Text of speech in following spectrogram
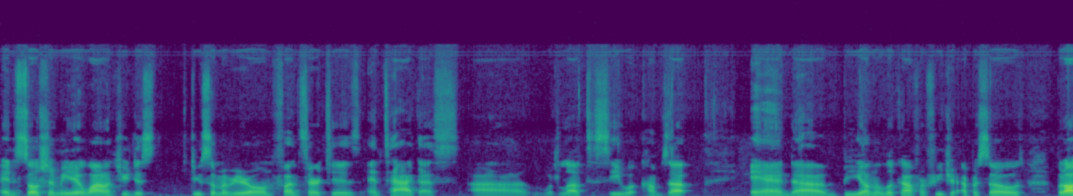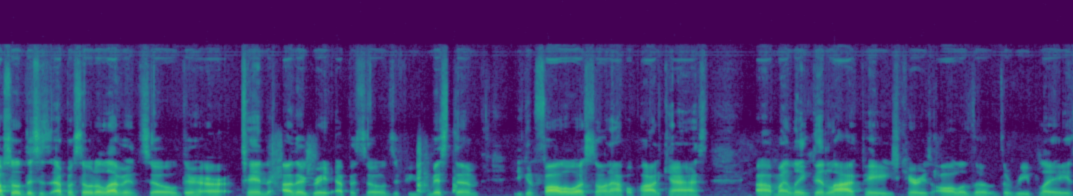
in social media, why don't you just do some of your own fun searches and tag us? Uh, would love to see what comes up and uh, be on the lookout for future episodes. But also, this is episode 11, so there are 10 other great episodes. If you've missed them, you can follow us on Apple Podcasts. Uh, my LinkedIn Live page carries all of the, the replays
